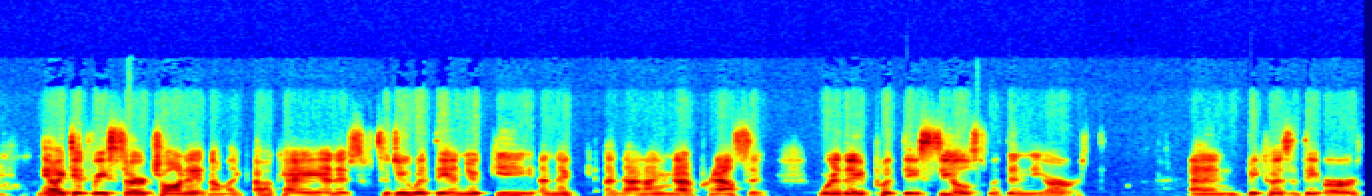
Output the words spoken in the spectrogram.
you know, I did research on it and I'm like, okay. And it's to do with the Anuki, Anuk, and I don't even know how to pronounce it, where they put these seals within the earth. And because of the earth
